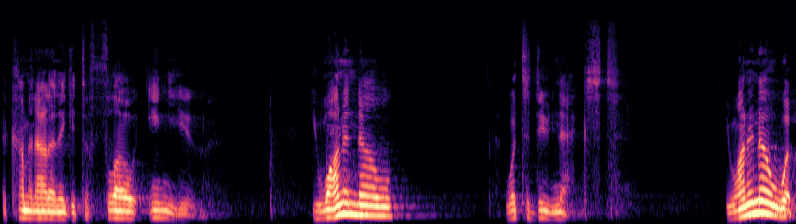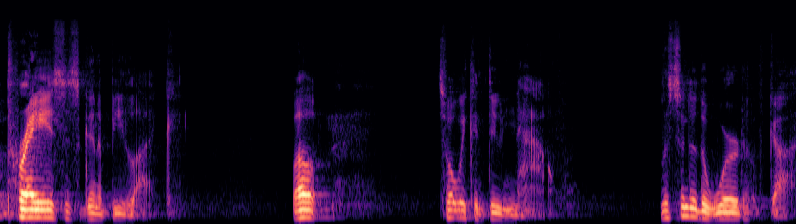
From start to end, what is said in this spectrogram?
they're coming out and they get to flow in you. You want to know what to do next. You want to know what praise is going to be like. Well, it's what we can do now. Listen to the word of God.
